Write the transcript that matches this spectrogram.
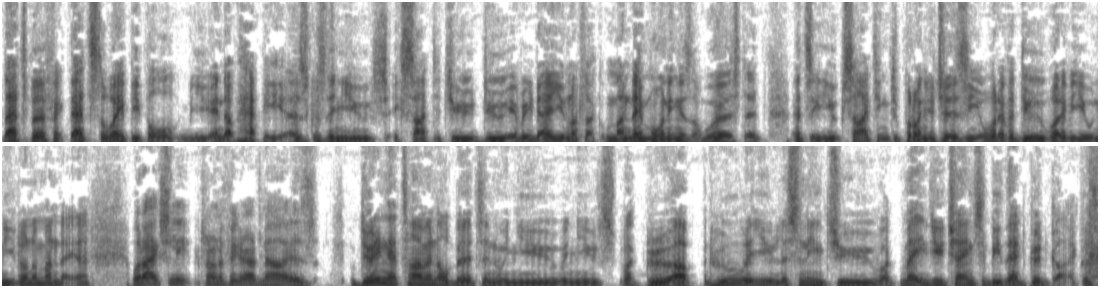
that's perfect. That's the way people you end up happy is because then you excited to do every day. You're not like Monday morning is the worst. It, it's you exciting to put on your jersey or whatever, do whatever you need on a Monday. What I actually trying to figure out now is during that time in Alberton when you when you like grew up who were you listening to what made you change to be that good guy because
